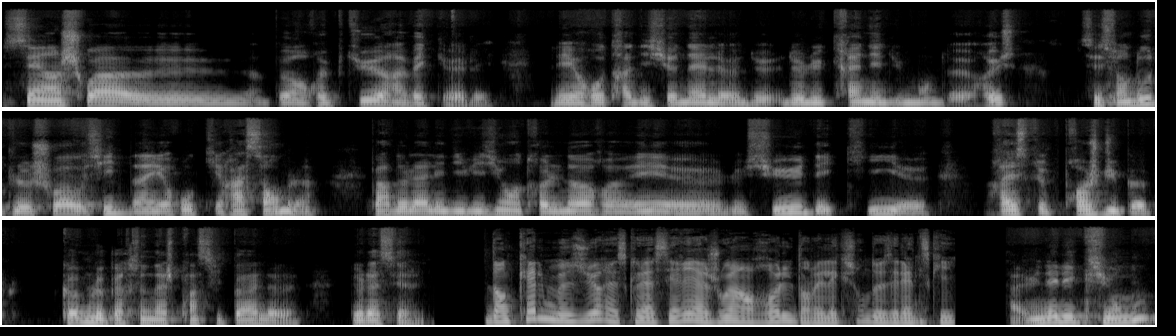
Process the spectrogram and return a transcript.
C'est un choix un peu en rupture avec les, les héros traditionnels de, l'Ukraine et du monde russe. C'est sans doute le choix aussi d'un héros qui rassemble par-delà les divisions entre le Nord et euh, le Sud et qui euh, reste proche du peuple, comme le personnage principal euh, de la série. Dans quelle mesure est-ce que la série a joué un rôle dans l'élection de Zelensky? Une élection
